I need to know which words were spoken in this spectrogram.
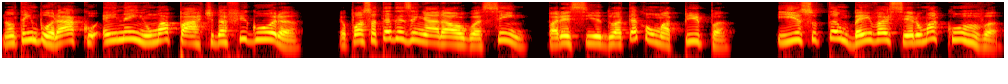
não tem buraco em nenhuma parte da figura. Eu posso até desenhar algo assim, parecido até com uma pipa, e isso também vai ser uma curva.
